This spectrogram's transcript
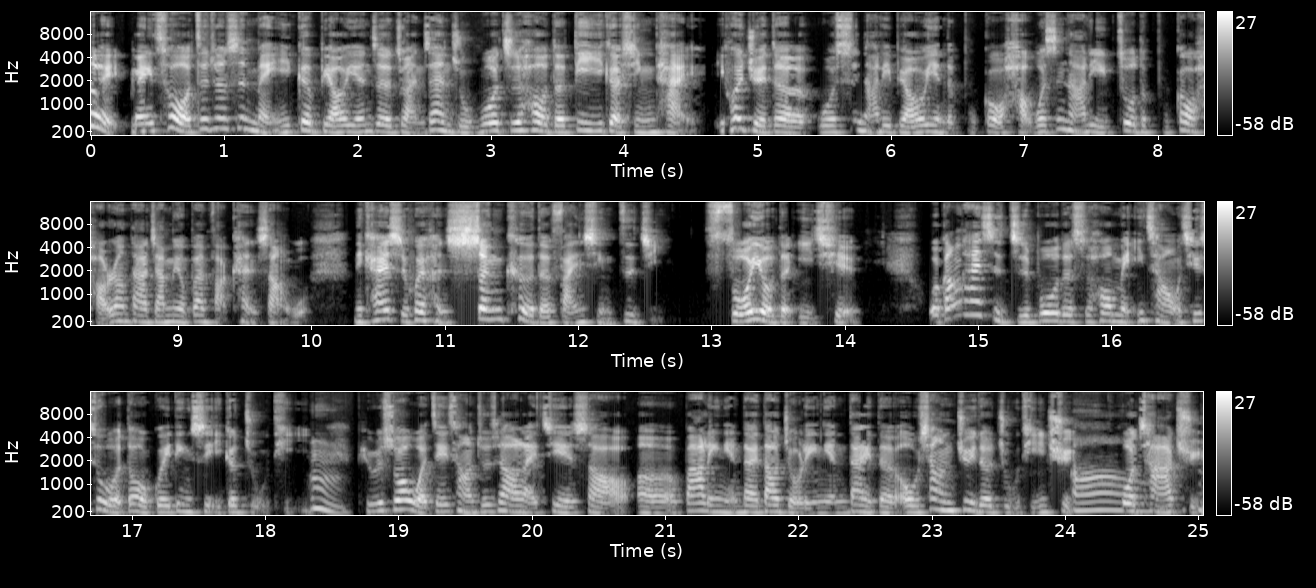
对，没错，这就是每一个表演者转战主播之后的第一个心态。你会觉得我是哪里表演的不够好，我是哪里做的不够好，让大家没有办法看上我。你开始会很深刻的反省自己所有的一切。我刚开始直播的时候，每一场我其实我都有规定是一个主题，嗯，比如说我这一场就是要来介绍呃八零年代到九零年代的偶像剧的主题曲或插曲，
